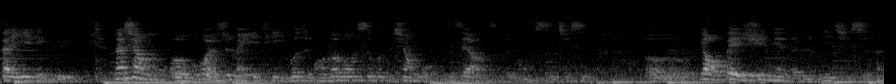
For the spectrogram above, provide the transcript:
单一领域。那像呃不管是媒体或者广告公司或者像我们这样子的公司，其实呃要被训练的人力其实很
